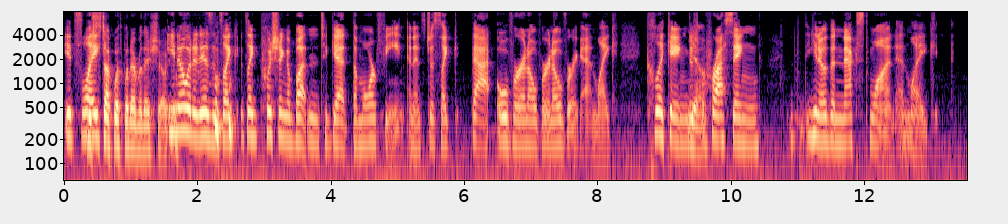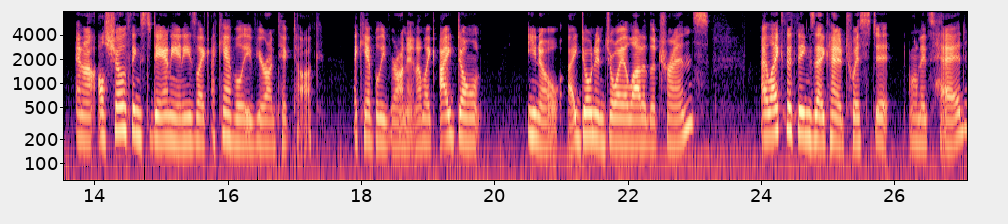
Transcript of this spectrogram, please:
It's You're like stuck with whatever they show you. You know what it is? It's like it's like pushing a button to get the morphine, and it's just like that over and over and over again, like clicking, just Yeah. pressing, you know, the next one, and like, and I'll show things to Danny, and he's like, "I can't believe you're on TikTok. I can't believe you're on it." And I'm like, "I don't, you know, I don't enjoy a lot of the trends. I like the things that kind of twist it on its head."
